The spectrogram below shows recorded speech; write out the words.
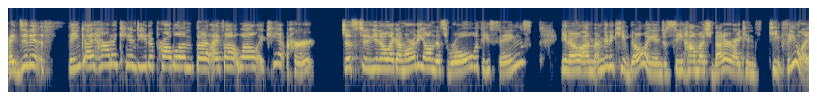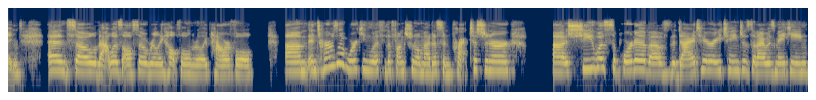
I didn't think I had a candida problem, but I thought, well, it can't hurt just to you know like i'm already on this roll with these things you know i'm, I'm going to keep going and just see how much better i can keep feeling and so that was also really helpful and really powerful um, in terms of working with the functional medicine practitioner uh, she was supportive of the dietary changes that I was making,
